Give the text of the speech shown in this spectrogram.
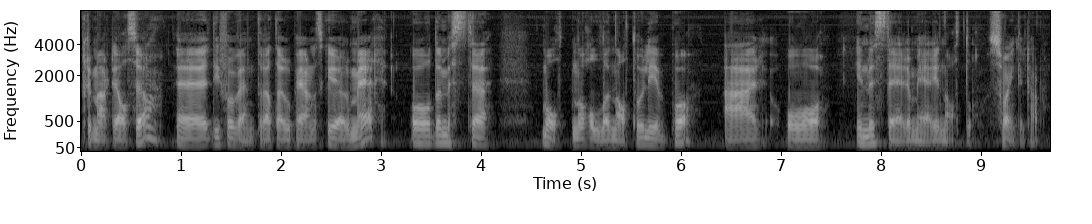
primært i Asia. Eh, de forventer at europeerne skal gjøre mer. Og den beste måten å holde Nato i live på, er å investere mer i Nato. Så enkelt er det.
